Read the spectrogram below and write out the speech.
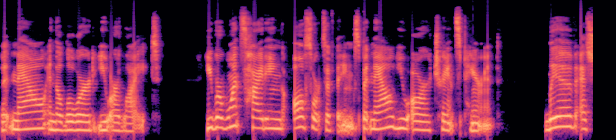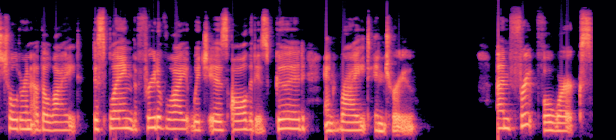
but now in the Lord you are light. You were once hiding all sorts of things, but now you are transparent. Live as children of the light, displaying the fruit of light, which is all that is good and right and true. Unfruitful works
